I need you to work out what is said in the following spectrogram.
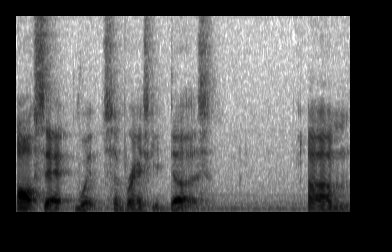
offset what Shabransky does. Um,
